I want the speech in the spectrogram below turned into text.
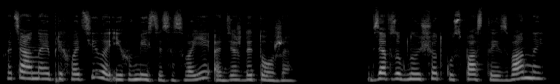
хотя она и прихватила их вместе со своей одеждой тоже. Взяв зубную щетку с пастой из ванной,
